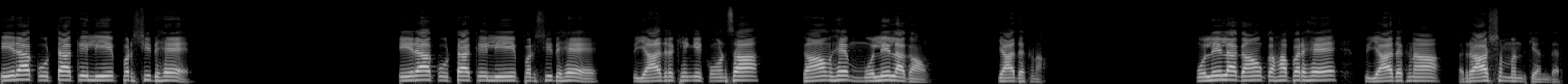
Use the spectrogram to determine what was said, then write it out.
टेरा कोटा के लिए प्रसिद्ध है? टेरा कोटा के लिए प्रसिद्ध है? तो याद रखेंगे कौन सा? गाँव है मोलेला गाँव। याद रखना। मोलेला गाँव कहाँ पर है? तो याद रखना राजसमंद के अंदर।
